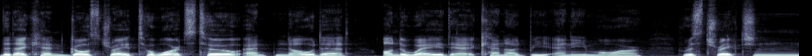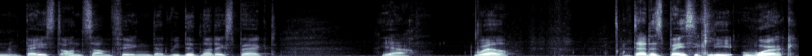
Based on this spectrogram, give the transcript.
that I can go straight towards to and know that on the way there cannot be any more restriction based on something that we did not expect. Yeah. Well, that is basically work.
